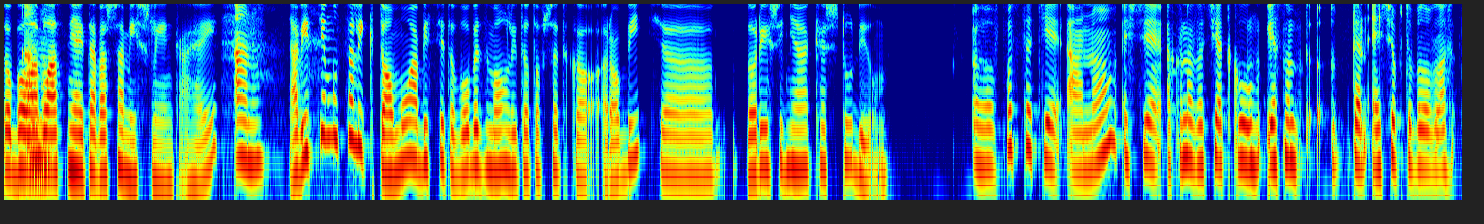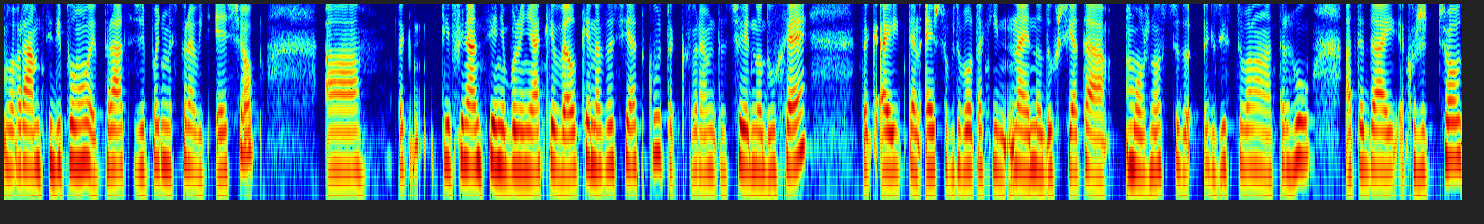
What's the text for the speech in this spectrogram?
to bola ano. vlastne aj tá vaša myšlienka, hej? Áno. A vy ste museli k tomu, aby ste to vôbec mohli toto všetko robiť, doriešiť nejaké štúdium. V podstate áno. Ešte ako na začiatku, ja som t- ten e-shop, to bolo v rámci diplomovej práce, že poďme spraviť e-shop a tak tie financie neboli nejaké veľké na začiatku, tak vrajím to čo jednoduché, tak aj ten e-shop to bol taký najjednoduchšia tá možnosť, čo existovala na trhu a teda aj akože čo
